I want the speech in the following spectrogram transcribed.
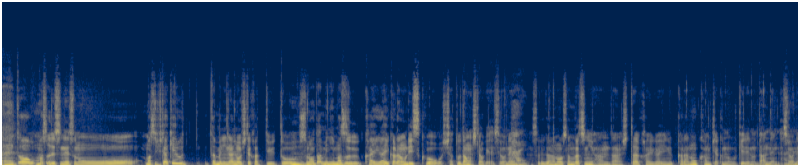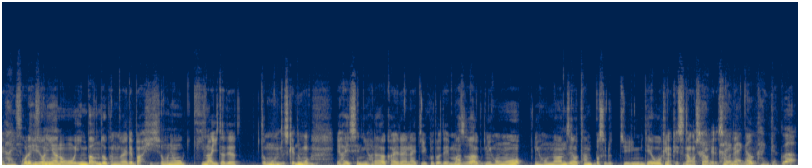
えーと、まずですね、その、まず開けるために何をしたかっていうと、うん、そのためにまず海外からのリスクをシャットダウンしたわけですよね。はい、それがあの3月に判断した海外からの観客の受け入れの断念ですよね。はいはい、これ非常にあの、インバウンドを考えれば非常に大きな痛手だと思うんですけども、うんうん、やはり背に腹は変えられないということで、まずは日本を、日本の安全を担保するっていう意味で大きな決断をしたわけですよね。はい、海外の観客は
